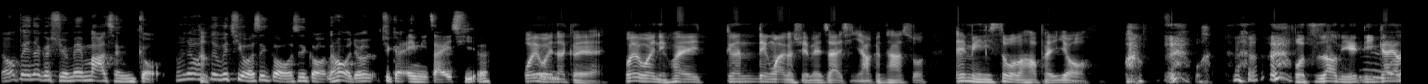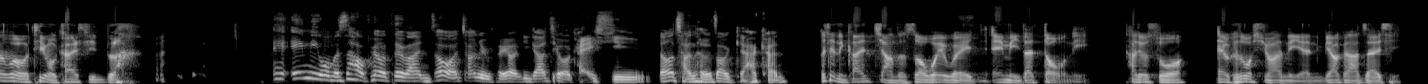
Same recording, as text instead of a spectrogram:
然后被那个学妹骂成狗，然后就对不起，我是狗，我是狗，然后我就去跟 Amy 在一起了。我以为那个耶，我以为你会跟另外一个学妹在一起，然后跟她说。Amy，你是我的好朋友，我 我知道你，你应该要为我替我开心的。哎、欸、，Amy，我们是好朋友对吧？你知道我要交女朋友，你应该要替我开心，然后传合照给她看。而且你刚才讲的时候，我以为 Amy 在逗你，她就说：“哎、欸，可是我喜欢你，你不要跟他在一起。”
